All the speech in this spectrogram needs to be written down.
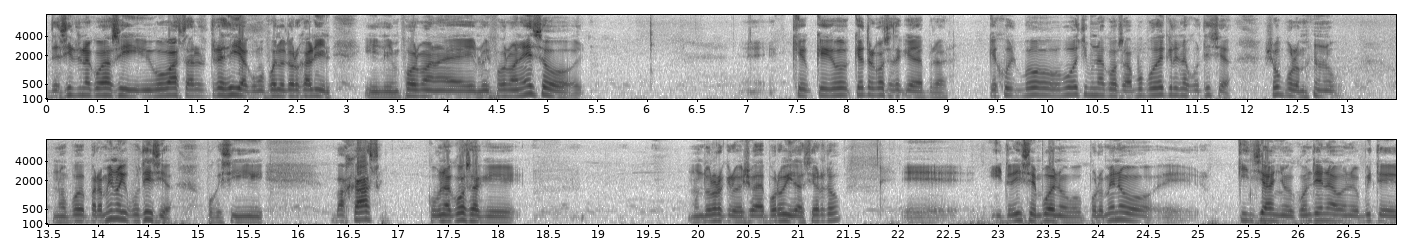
decirte una cosa así, y vos vas a tres días, como fue el doctor Jalil, y le informan, eh, lo informan eso, ¿qué, otra cosa te queda esperar? Que, vos, vos decime una cosa, ¿vos podés creer en la justicia? Yo por lo menos no, no puedo, para mí no hay justicia, porque si bajás con una cosa que, un dolor que lo lleva de por vida, ¿cierto? Eh, y te dicen, bueno, por lo menos 15 eh, años de condena, bueno, viste,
